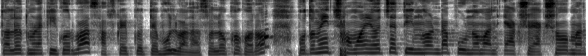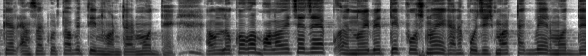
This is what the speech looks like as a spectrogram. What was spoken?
তাহলে তোমরা কি করবা? সাবস্ক্রাইব করতে ভুলবা না। সো লক্ষ্য করো, প্রথমেই সময় হচ্ছে তিন ঘণ্টা পূর্ণমান একশো একশো মার্কের অ্যান্সার করতে হবে তিন ঘণ্টার মধ্যে। এবং লক্ষ্য করে বলা হয়েছে যে, নৈবেত্তিক প্রশ্ন এখানে পঁচিশ মার্ক থাকবে, এর মধ্যে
